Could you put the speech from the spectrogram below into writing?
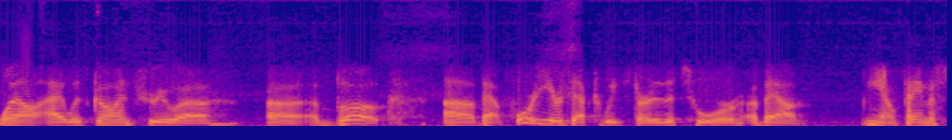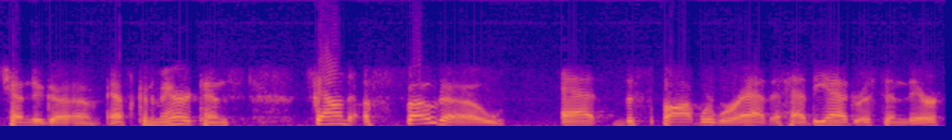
Well, I was going through a, a, book uh, about four years after we'd started the tour about, you know, famous Chattanooga African Americans, found a photo at the spot where we're at that had the address in there.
